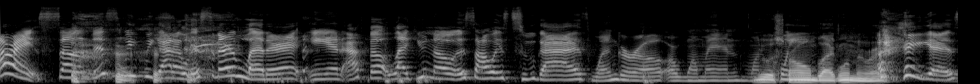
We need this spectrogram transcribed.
All right, so this week we got a listener letter, and I felt like you know it's always two guys, one girl or woman, one You a strong black woman, right? yes,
